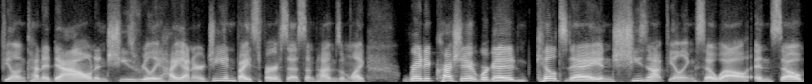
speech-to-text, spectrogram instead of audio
feeling kind of down and she's really high energy and vice versa. Sometimes I'm like ready to crush it. We're going to kill today and she's not feeling so well. And so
